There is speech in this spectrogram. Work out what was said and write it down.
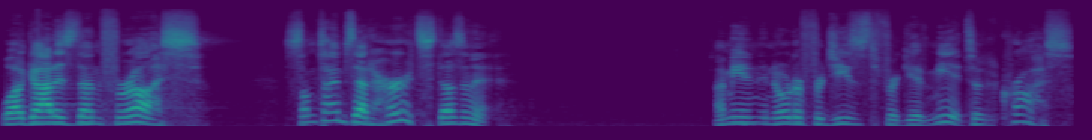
what God has done for us. Sometimes that hurts, doesn't it? I mean, in order for Jesus to forgive me, it took a cross.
